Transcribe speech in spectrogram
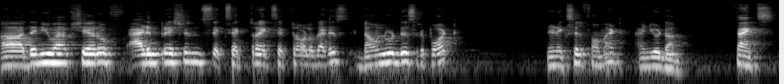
Uh, then you have share of ad impressions, etc., etc. All of that is download this report in Excel format and you're done. Thanks.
